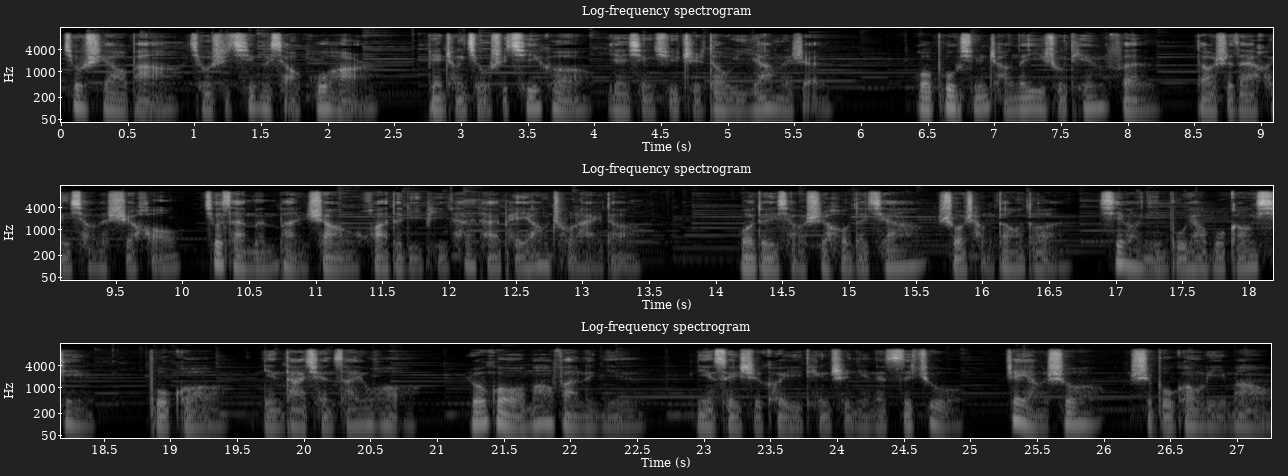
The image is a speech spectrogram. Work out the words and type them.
就是要把九十七个小孤儿变成九十七个言行举止都一样的人。我不寻常的艺术天分，倒是在很小的时候就在门板上画的里皮太太培养出来的。我对小时候的家说长道短，希望您不要不高兴。不过您大权在握，如果我冒犯了您，您随时可以停止您的资助。这样说是不够礼貌。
